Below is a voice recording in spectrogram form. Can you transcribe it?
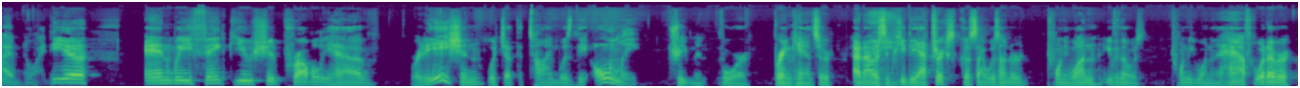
I have no idea. And we think you should probably have radiation, which at the time was the only treatment for brain cancer. And I was in pediatrics because I was under 21, even though I was 21 and a half or whatever.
